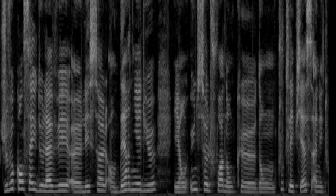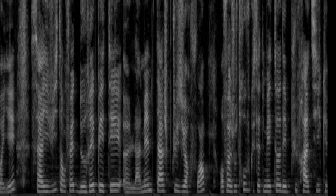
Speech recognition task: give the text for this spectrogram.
je vous conseille de laver euh, les sols en dernier lieu et en une seule fois, donc euh, dans toutes les pièces à nettoyer. Ça évite en fait de répéter la même tâche plusieurs fois. Enfin, je trouve que cette méthode est plus pratique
